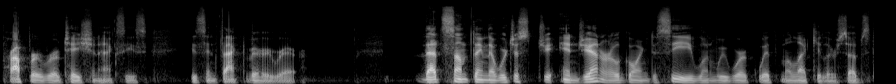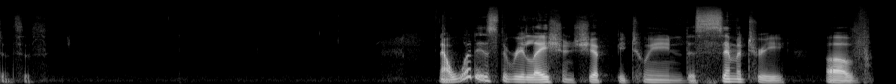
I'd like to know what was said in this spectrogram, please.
proper rotation axes, is in fact very rare. That's something that we're just in general going to see when we work with molecular substances. Now, what is the relationship between the symmetry of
